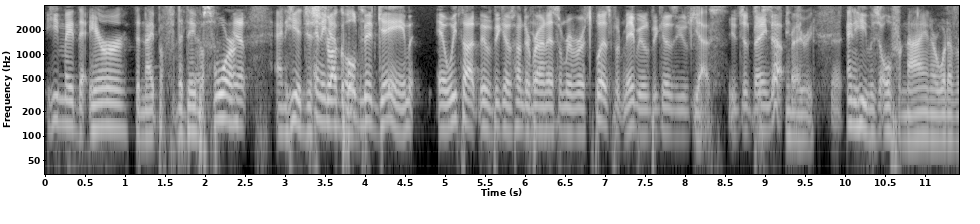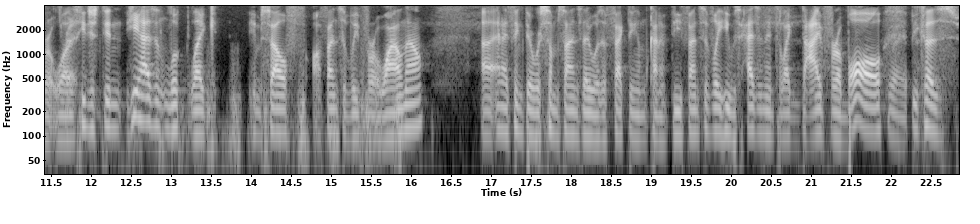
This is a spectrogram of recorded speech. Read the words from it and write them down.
he made the error the night before, the day before, Yep. and he had just and struggled. mid game, and we thought it was because Hunter Brown had some reverse splits, but maybe it was because he was Yes, he was just banged up, right? injury, and he was 0 for nine or whatever it was. Right. He just didn't. He hasn't looked like himself offensively for a while now. Uh, and I think there were some signs that it was affecting him kind of defensively. He was hesitant to like dive for a ball Right. because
